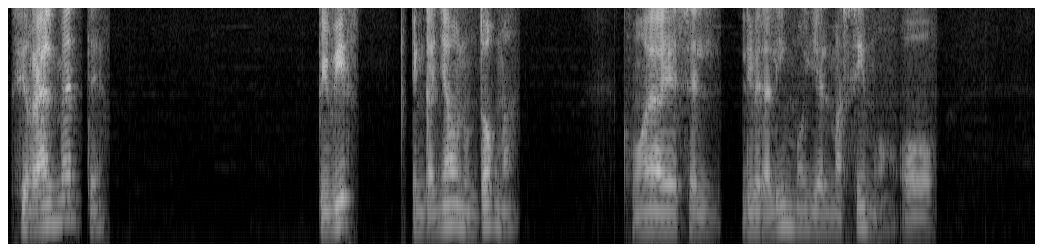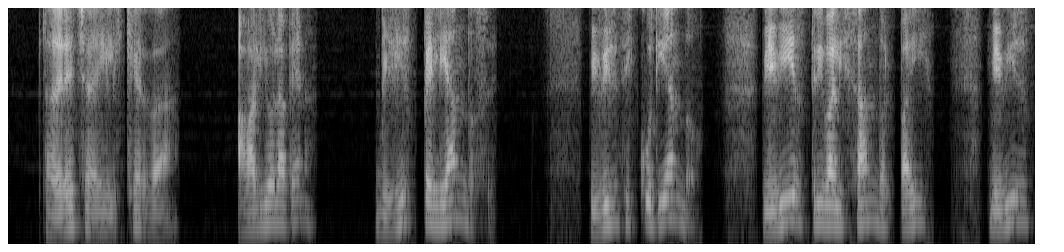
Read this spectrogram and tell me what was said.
si realmente vivir engañado en un dogma, como es el liberalismo y el marxismo, o la derecha y la izquierda, ha valido la pena. Vivir peleándose, vivir discutiendo, vivir tribalizando el país, vivir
